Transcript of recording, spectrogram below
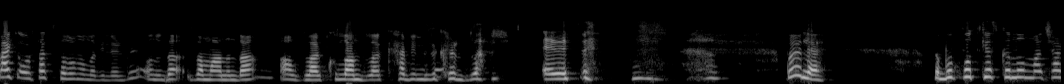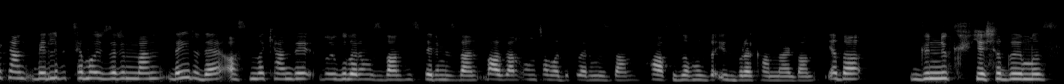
Belki ortak salon olabilirdi. Onu da zamanında aldılar, kullandılar, kalbimizi kırdılar. Evet. Böyle. Bu podcast kanalını açarken belli bir tema üzerinden değil de aslında kendi duygularımızdan, hislerimizden, bazen unutamadıklarımızdan, hafızamızda iz bırakanlardan ya da günlük yaşadığımız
